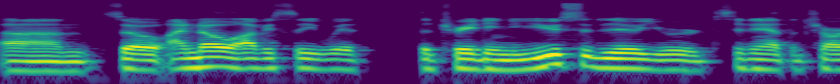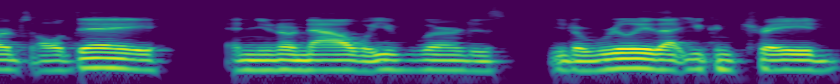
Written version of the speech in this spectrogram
Um, so I know obviously with the trading you used to do, you were sitting at the charts all day. And you know, now what you've learned is, you know, really that you can trade,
